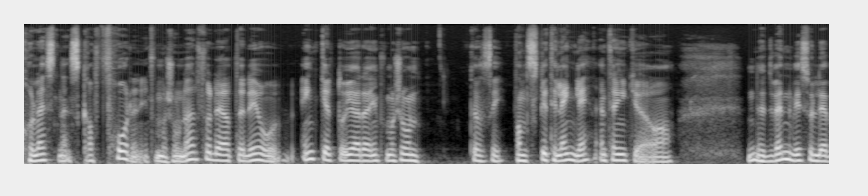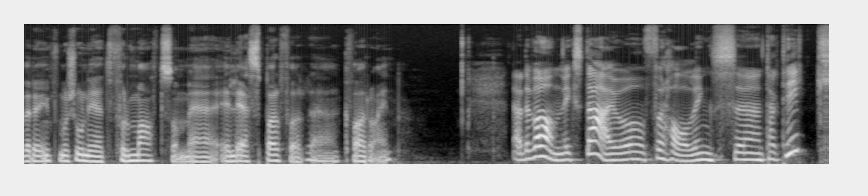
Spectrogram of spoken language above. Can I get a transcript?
hvordan en skal få den informasjonen der. For det, det er jo enkelt å gjøre informasjon si, vanskelig tilgjengelig. En trenger ikke å nødvendigvis å levere informasjon i et format som er, lesbar for uh, hver og en. Ja, det vanligste er jo forhalingstaktikk,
